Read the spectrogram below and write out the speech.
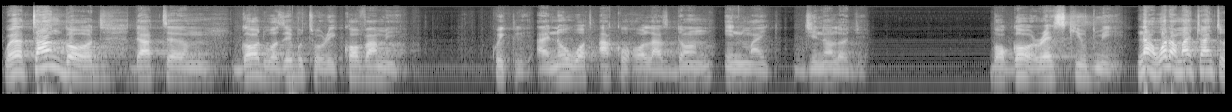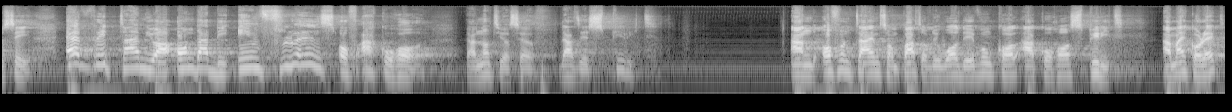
Well, thank God that um, God was able to recover me quickly. I know what alcohol has done in my genealogy. But God rescued me. Now, what am I trying to say? Every time you are under the influence of alcohol, you are not yourself. That's a spirit. And oftentimes, some parts of the world, they even call alcohol spirit. Am I correct?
